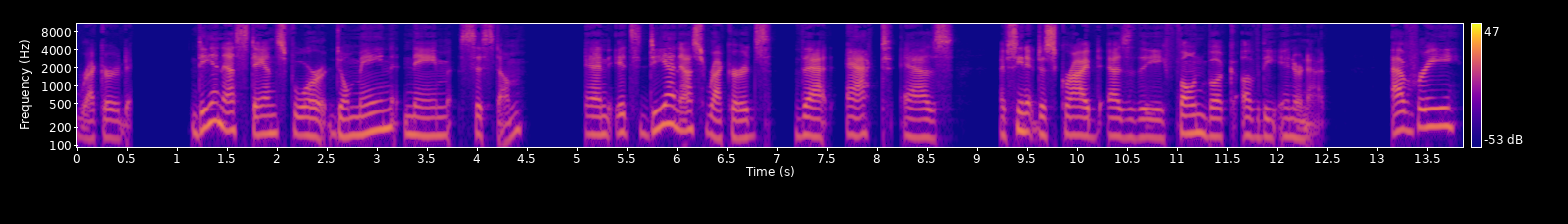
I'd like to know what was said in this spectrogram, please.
record. DNS stands for Domain Name System, and it's DNS records that act as I've seen it described as the phone book of the internet. Every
